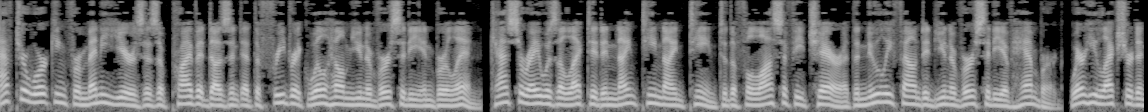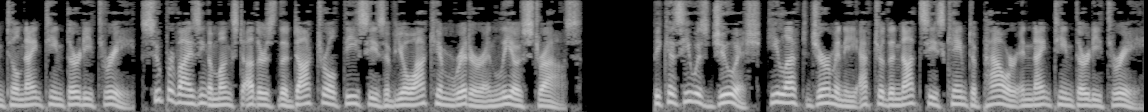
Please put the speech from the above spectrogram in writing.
After working for many years as a private dozent at the Friedrich Wilhelm University in Berlin, Cassirer was elected in 1919 to the philosophy chair at the newly founded University of Hamburg, where he lectured until 1933, supervising amongst others the doctoral theses of Joachim Ritter and Leo Strauss. Because he was Jewish, he left Germany after the Nazis came to power in 1933.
